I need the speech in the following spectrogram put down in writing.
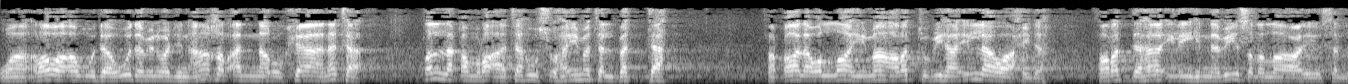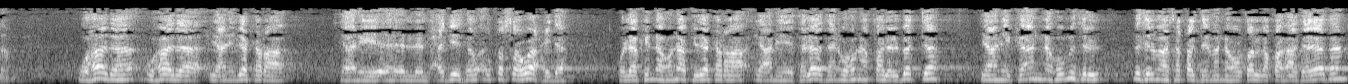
وروى أبو داود من وجه آخر أن ركانة طلق امرأته سهيمة البتة. فقال والله ما أردت بها إلا واحدة فردها إليه النبي صلى الله عليه وسلم. وهذا وهذا يعني ذكر يعني الحديث القصة واحدة ولكن هناك ذكر يعني ثلاثا وهنا قال البتة يعني كأنه مثل مثل ما تقدم أنه طلقها ثلاثا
